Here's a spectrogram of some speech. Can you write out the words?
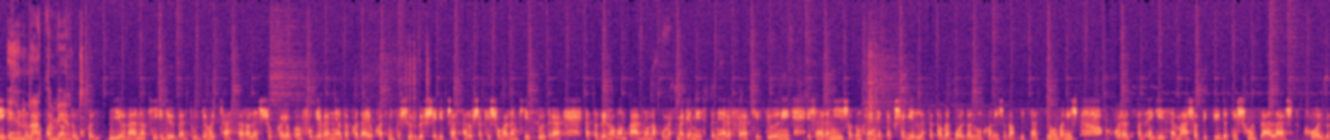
igen, Én és az tapasztaltunk, hogy nyilván aki időben tudja, hogy császára lesz, sokkal jobban fogja venni az akadályokat, mint a sürgősségi császáros, aki soha nem készült rá. Tehát azért, ha van pár hónapom ezt megemészteni, erre felkészülni, és erre mi is adunk rengeteg segédletet a weboldalunkon és az applikációnkban is, akkor az, az egészen más attitűdöt és hozzáállást hoz,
